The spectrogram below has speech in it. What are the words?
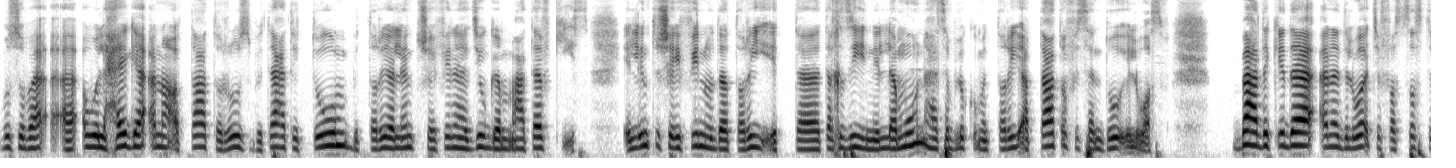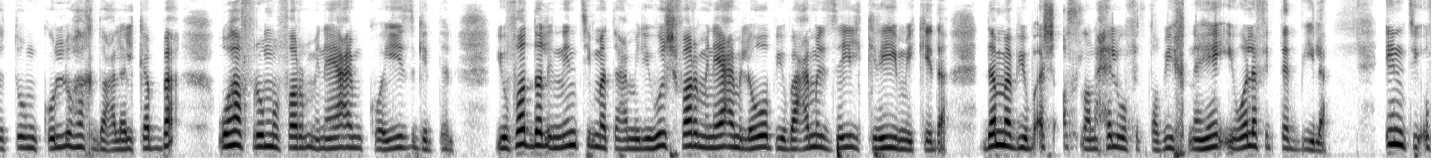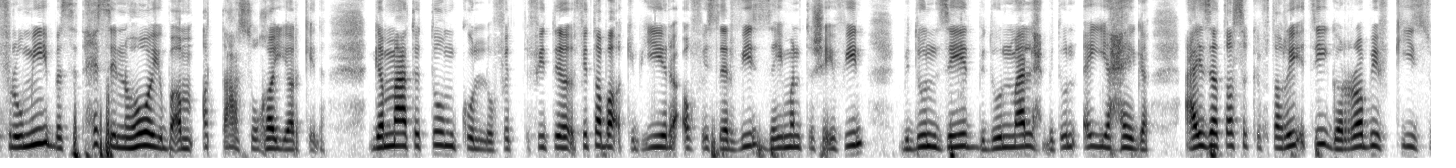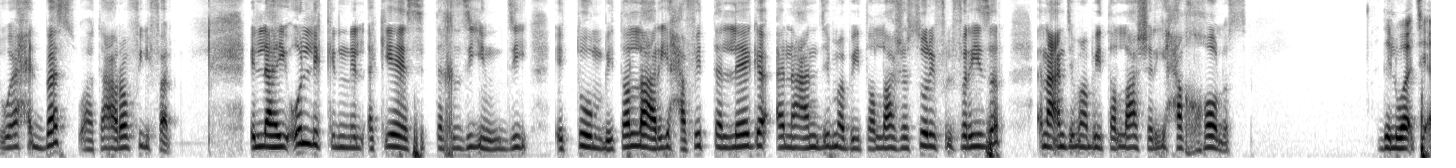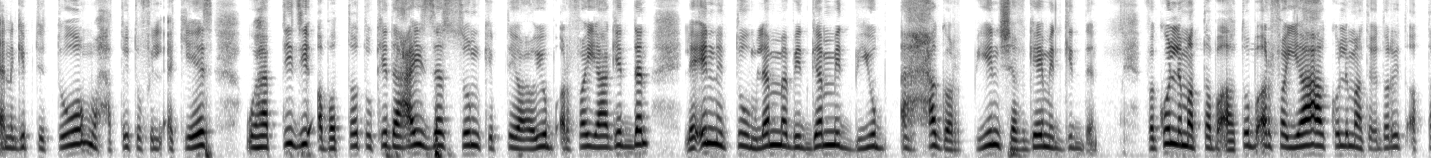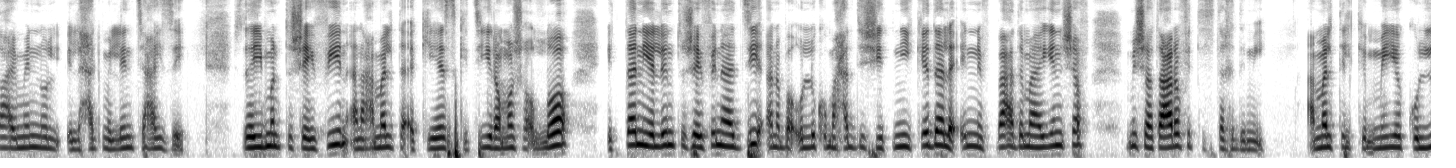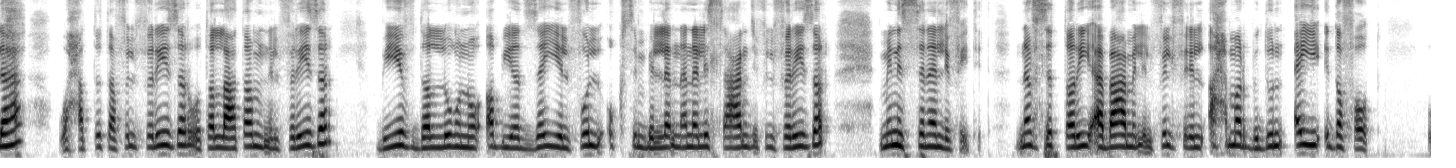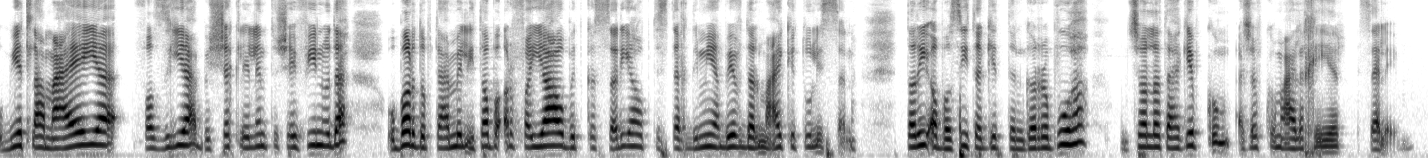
بصوا بقى أول حاجة أنا قطعت الروز بتاعة التوم بالطريقة اللي أنتوا شايفينها دي وجمعتها في كيس. اللي أنتوا شايفينه ده طريقة تخزين الليمون هسيب لكم الطريقة بتاعته في صندوق الوصف. بعد كده أنا دلوقتي فصصت التوم كله هاخده على الكبة وهفرمه فرم ناعم كويس جدا. يفضل إن انت ما تعمليهوش فرم ناعم اللي هو بيبقى عامل زي الكريمي كده. ده ما بيبقاش أصلا حلو في الطبيخ نهائي ولا في التتبيلة. انتي افرميه بس تحسي ان هو يبقى مقطع صغير كده. جمعت التوم كله في في في طبق كبير أو في service زي ما أنتوا شايفين بدون زيت بدون ملح بدون أي حاجة. عايزة تثقي في طريقتي جربي في كيس واحد بس وهتعرفي الفرق. اللي هيقولك إن الأكياس التخزين دي التوم بيطلع ريحة في التلاجة أنا عندي ما بيطلعش سوري في الفريزر أنا عندي ما بيطلعش ريحة خالص. دلوقتي أنا جبت التوم وحطيته في الأكياس وهبتدي أبططه كده عايزة السمك بتاعه يبقى رفيع جدا لأن التوم لما بيتجمد بيبقى حجر بينشف جامد جدا. فكل ما الطبقة تبقى رفيعة كل ما تقدري تقطعي منه الحجم اللي انت عايزاه. زي ما أنتوا شايفين أنا عملت أكياس كتيرة ما شاء الله. التانية اللي أنتوا شايفينها دي أنا بقول لكم محدش يتنيه كده لأن بعد ما هينشف مش هتعرفي تستخدميه. عملت الكمية كلها وحطيتها في الفريزر وطلعتها من الفريزر بيفضل لونه أبيض زي الفل أقسم بالله إن أنا لسه عندي في الفريزر من السنة اللي فاتت. نفس الطريقة بعمل الفلفل الأحمر بدون أي إضافات وبيطلع معايا فظيع بالشكل اللي أنتوا شايفينه ده وبرضه بتعملي طبقه رفيعة وبتكسريها وبتستخدميها بيفضل معاكي طول السنة. طريقة بسيطة جدا جربوها وإن شاء الله تعجبكم. أشوفكم على خير. سلام.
